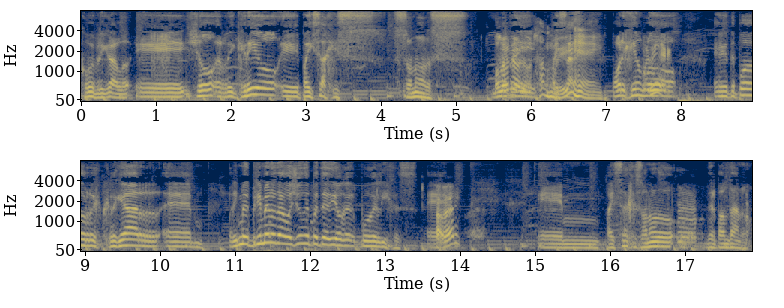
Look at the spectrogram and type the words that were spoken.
¿cómo explicarlo? Eh, yo recreo eh, paisajes sonoros. Ah, muy bien. Por ejemplo, Muy bien. eh, te puedo re- recrear, eh, prim- primero te hago yo, después te digo que vos elijas. Eh, A ver. eh, paisaje sonoro del pantano.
